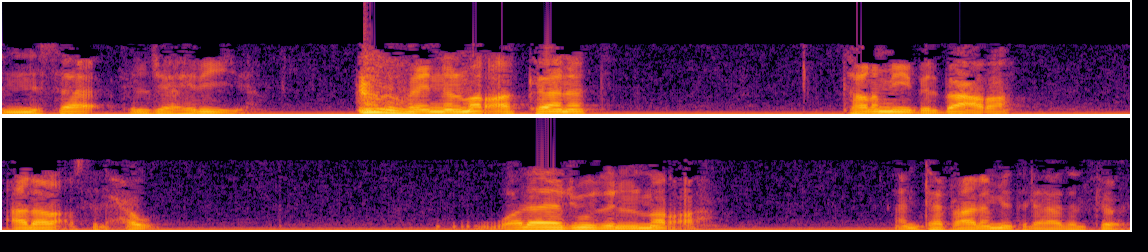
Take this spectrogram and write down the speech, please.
النساء في الجاهلية. فإن المرأة كانت ترمي بالبعرة على رأس الحوض. ولا يجوز للمرأة أن تفعل مثل هذا الفعل.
